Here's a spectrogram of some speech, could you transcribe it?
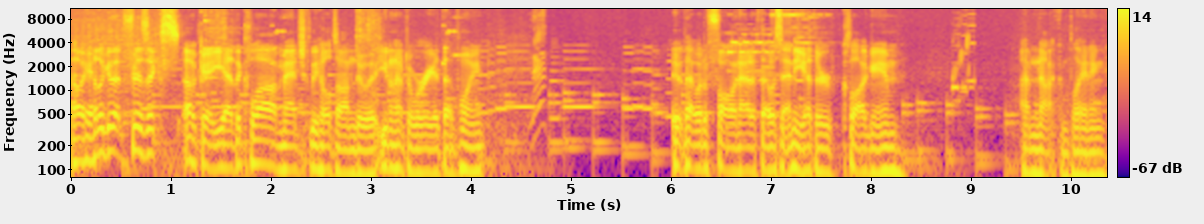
Oh yeah, look at that physics! Okay, yeah, the claw magically holds on to it. You don't have to worry at that point. It, that would have fallen out if that was any other claw game. I'm not complaining.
